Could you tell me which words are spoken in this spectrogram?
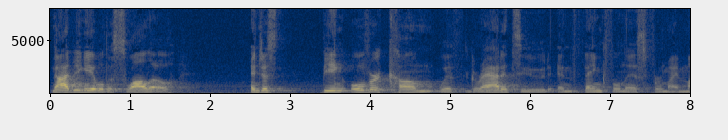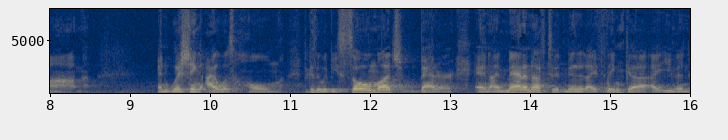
not being able to swallow, and just being overcome with gratitude and thankfulness for my mom and wishing I was home because it would be so much better. And I'm man enough to admit it. I think uh, I even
